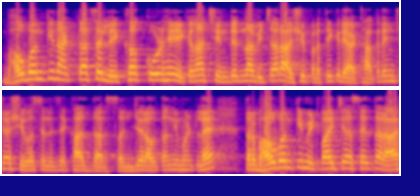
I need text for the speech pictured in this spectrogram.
भाऊबंदकी नाटकाचे लेखक कोण हे? एकनाथ शिंदेंना विचारा अशी प्रतिक्रिया ठाकरेंच्या शिवसेनेचे खासदार संजय राऊतांनी म्हटलंय. तर भाऊबंदकी मिटवायची असेल तर राज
